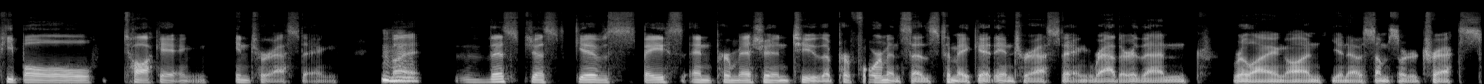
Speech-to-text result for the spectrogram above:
people talking interesting. Mhm. But this just gives space and permission to the performances to make it interesting rather than relying on, you know, some sort of tricks.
